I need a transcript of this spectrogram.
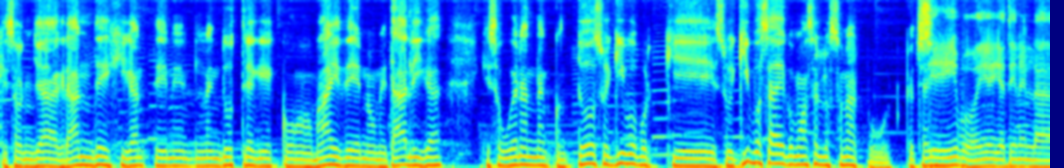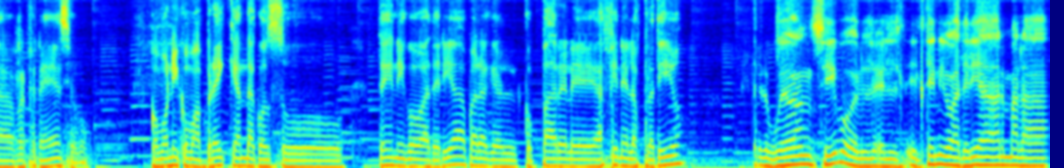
que son ya grandes, gigantes en la industria, que es como Maiden o Metallica, que esos buenos andan con todo su equipo porque su equipo sabe cómo hacerlo sonar, po. Sí, pues ellos ya tienen la referencia. Como Nico McBride que anda con su técnico de batería para que el compadre le afine los platillos. El weón, sí, po, el, el- el técnico de batería arma la,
